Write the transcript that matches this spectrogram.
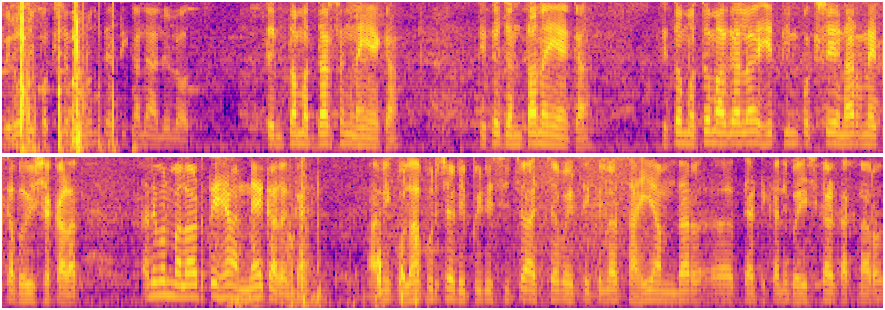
विरोधी पक्ष म्हणून त्या ठिकाणी आलेलो आहोत त्यांचा मतदारसंघ नाही आहे का? तिथे जनता नाही आहे का? तिथं मतं मागायला हे तीन पक्ष येणार नाहीत का भविष्य काळात आणि म्हणून मला वाटतं हे अन्यायकारक आहे. आम्ही कोल्हापूरच्या डी पी डी सीच्या आजच्या बैठकीला साही आमदार त्या ठिकाणी बहिष्कार टाकणार आहोत.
